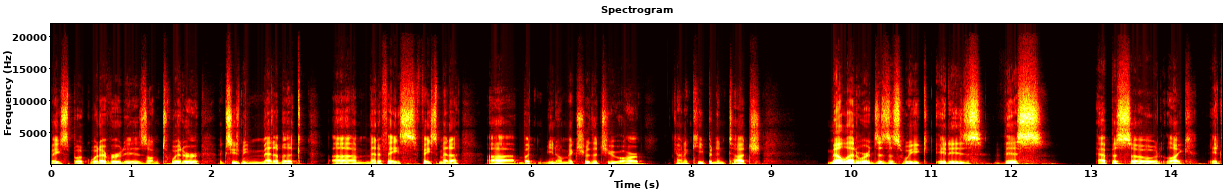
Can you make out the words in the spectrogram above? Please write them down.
Facebook, whatever it is, on Twitter. Excuse me, MetaBook, uh, MetaFace, Face Meta. Uh, but you know, make sure that you are kind of keeping in touch. Mel Edwards is this week. It is this episode like it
